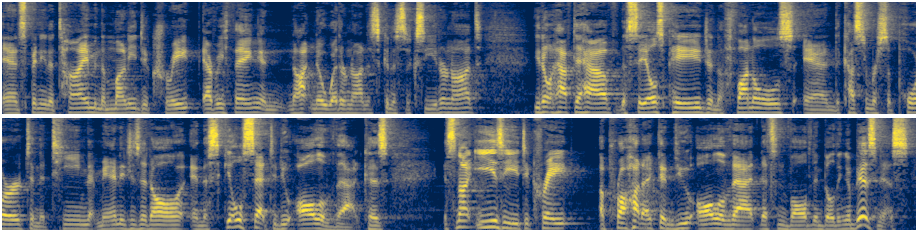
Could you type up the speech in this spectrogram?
and spending the time and the money to create everything and not know whether or not it's going to succeed or not. You don't have to have the sales page and the funnels and the customer support and the team that manages it all and the skill set to do all of that because it's not easy to create a product and do all of that that's involved in building a business.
